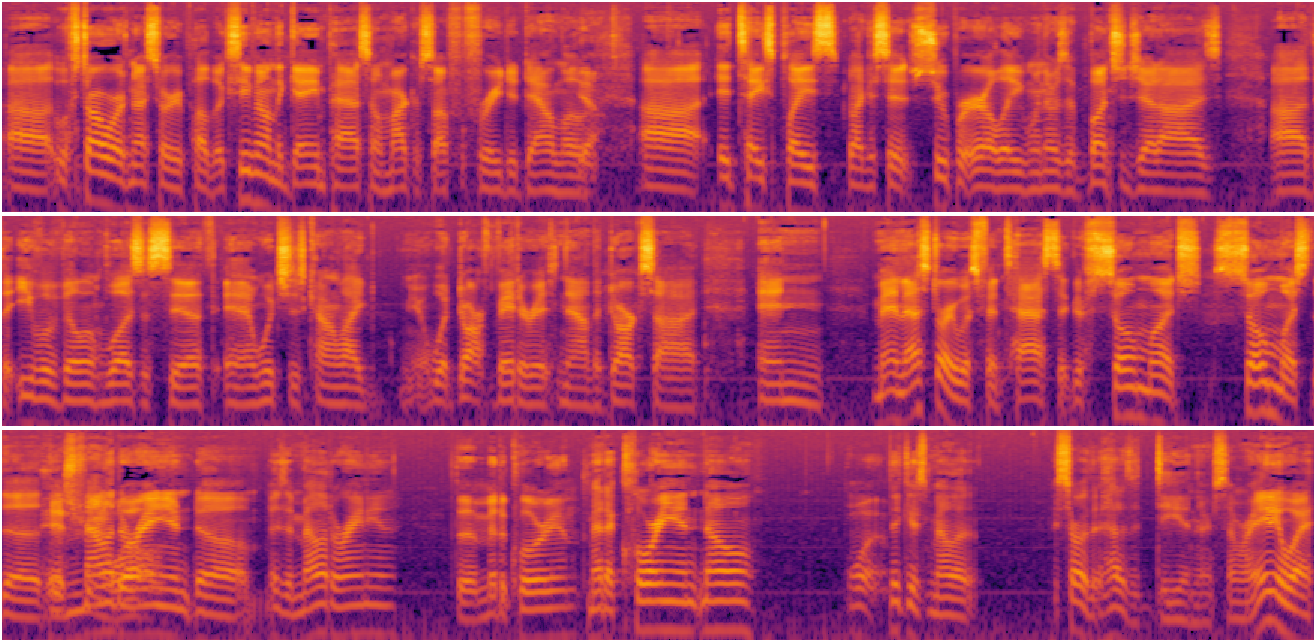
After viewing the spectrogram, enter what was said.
Uh, well, Star Wars Knights of the Republic. It's even on the Game Pass on Microsoft for free to download. Uh, it takes place, like I said, super early when there was a bunch of Jedi's. Uh, the evil villain was a Sith, and which is kind of like you know, what Darth Vader is now, the dark side. And man, that story was fantastic. There's so much, so much. The, the Mediterranean, uh, is it Mediterranean? The midichlorian. Metachlorian? No, What? I think it's Mel. It started. It has a D in there somewhere. Anyway,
